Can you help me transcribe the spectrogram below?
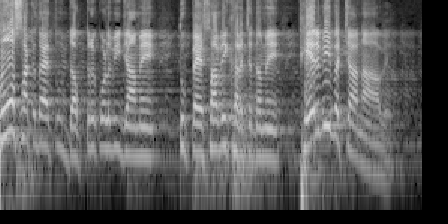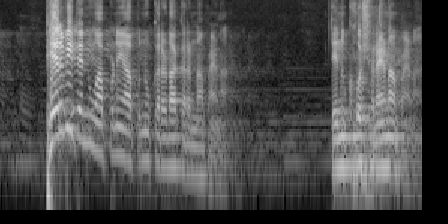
ਹੋ ਸਕਦਾ ਤੂੰ ਡਾਕਟਰ ਕੋਲ ਵੀ ਜਾਵੇਂ, ਤੂੰ ਪੈਸਾ ਵੀ ਖਰਚ ਦਵੇਂ, ਫਿਰ ਵੀ ਬੱਚਾ ਨਾ ਆਵੇ। ਫਿਰ ਵੀ ਤੈਨੂੰ ਆਪਣੇ ਆਪ ਨੂੰ ਕਰੜਾ ਕਰਨਾ ਪੈਣਾ। ਤੈਨੂੰ ਖੁਸ਼ ਰਹਿਣਾ ਪੈਣਾ।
